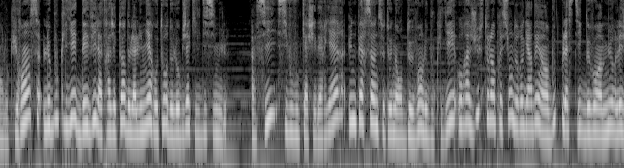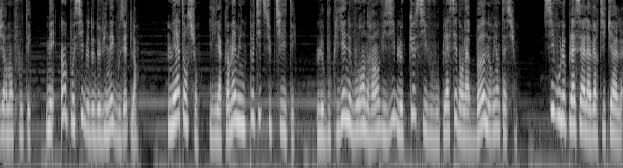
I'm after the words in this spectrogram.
En l'occurrence, le bouclier dévie la trajectoire de la lumière autour de l'objet qu'il dissimule. Ainsi, si vous vous cachez derrière, une personne se tenant devant le bouclier aura juste l'impression de regarder un bout de plastique devant un mur légèrement flouté, mais impossible de deviner que vous êtes là. Mais attention, il y a quand même une petite subtilité. Le bouclier ne vous rendra invisible que si vous vous placez dans la bonne orientation. Si vous le placez à la verticale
